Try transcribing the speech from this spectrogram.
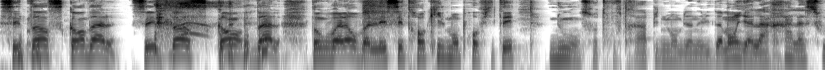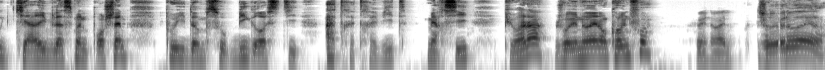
C'est un scandale. C'est un scandale. Donc voilà, on va le laisser tranquillement profiter. Nous, on se retrouve très rapidement, bien évidemment. Il y a la Ralas Week qui arrive la semaine prochaine. Polydomso, Big Rusty. À très très vite. Merci. Puis voilà, joyeux Noël encore une fois. Joyeux Noël. Joyeux Noël.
